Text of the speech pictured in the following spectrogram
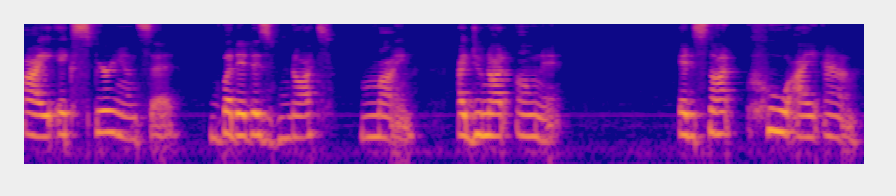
I experience it, but it is not mine. I do not own it. It is not who I am.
